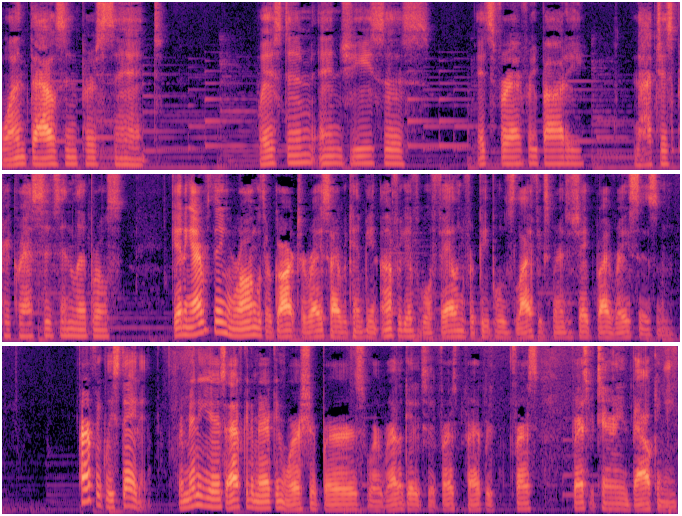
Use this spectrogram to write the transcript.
1000%. Wisdom and Jesus. It's for everybody, not just progressives and liberals. Getting everything wrong with regard to race, however, can be an unforgivable failing for people whose life experience is shaped by racism. Perfectly stated. For many years, African American worshippers were relegated to the first, first Presbyterian balcony.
